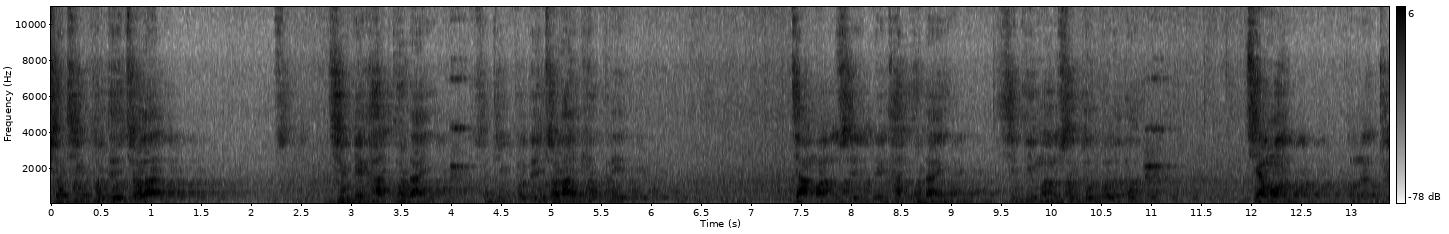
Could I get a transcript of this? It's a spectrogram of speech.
সঠিক পথে চলার যে বেঘাত ঘটায়, সঠিক পথে চলার ক্ষেত্রে যা মানুষের বেঘাত ঘটায়, সেটি মানুষের দুর্বলতা। যেমন, কোনো একটি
